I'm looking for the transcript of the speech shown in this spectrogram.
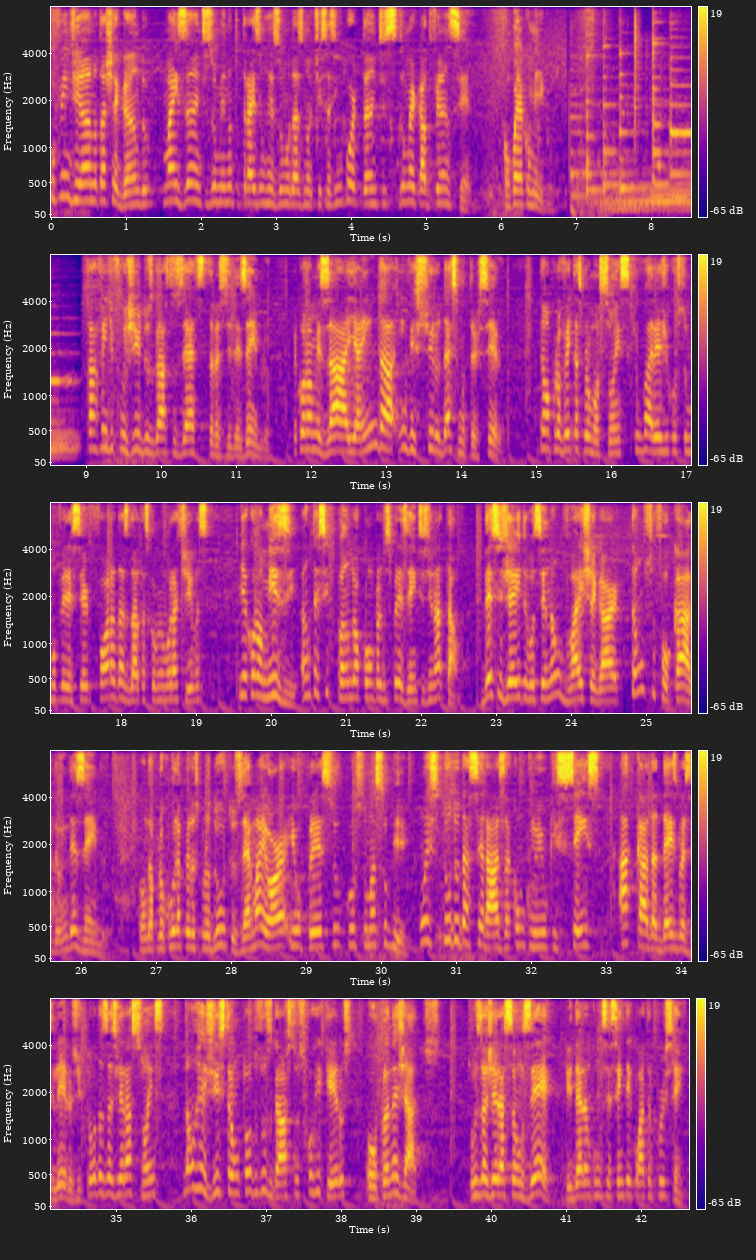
O fim de ano está chegando, mas antes o Minuto traz um resumo das notícias importantes do mercado financeiro. Acompanha comigo. Tá a fim de fugir dos gastos extras de dezembro? Economizar e ainda investir o 13 terceiro? Então aproveite as promoções que o varejo costuma oferecer fora das datas comemorativas e economize antecipando a compra dos presentes de Natal. Desse jeito você não vai chegar tão sufocado em dezembro, quando a procura pelos produtos é maior e o preço costuma subir. Um estudo da Serasa concluiu que 6 a cada 10 brasileiros de todas as gerações não registram todos os gastos corriqueiros ou planejados. Os da geração Z lideram com 64%.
